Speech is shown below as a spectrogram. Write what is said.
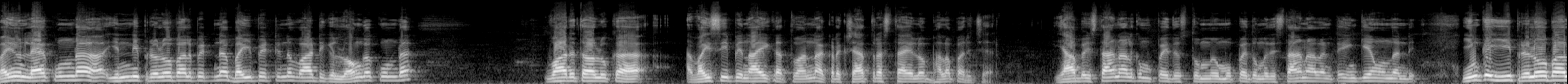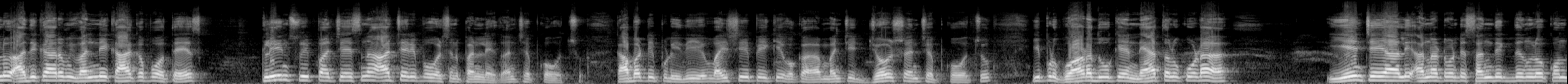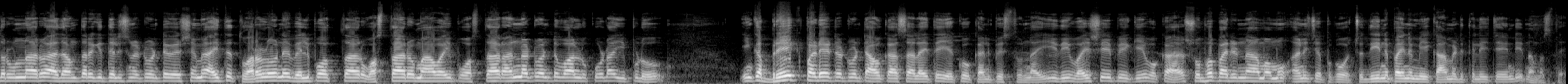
భయం లేకుండా ఎన్ని ప్రలోభాలు పెట్టినా భయపెట్టినా వాటికి లొంగకుండా వారి తాలూకా వైసీపీ నాయకత్వాన్ని అక్కడ క్షేత్రస్థాయిలో బలపరిచారు. యాభై స్థానాలకు ముప్పై తొమ్మిది ముప్పై తొమ్మిది స్థానాలంటే ఇంకేముందండి? ఇంకా ఈ ప్రలోభాలు అధికారం ఇవన్నీ కాకపోతే క్లీన్ స్వీప్ చేసినా ఆశ్చర్యపోవలసిన పని లేదు అని చెప్పుకోవచ్చు. కాబట్టి ఇప్పుడు ఇది వైసీపీకి ఒక మంచి జోష్ అని చెప్పుకోవచ్చు. ఇప్పుడు గోడ దూకే నేతలు కూడా ఏం చేయాలి అన్నటువంటి సందిగ్ధంలో కొందరు ఉన్నారు అది అందరికీ తెలిసినటువంటి విషయమే. అయితే త్వరలోనే వెళ్ళిపోతారు వస్తారు మా వైపు వస్తారు అన్నటువంటి వాళ్ళు కూడా ఇప్పుడు ఇంకా బ్రేక్ పడేటటువంటి అవకాశాలు అయితే ఎక్కువ కనిపిస్తున్నాయి. ఇది వైసీపీకి ఒక శుభ పరిణామము అని చెప్పుకోవచ్చు. దీనిపైన మీ కామెంట్ తెలియచేయండి. నమస్తే.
